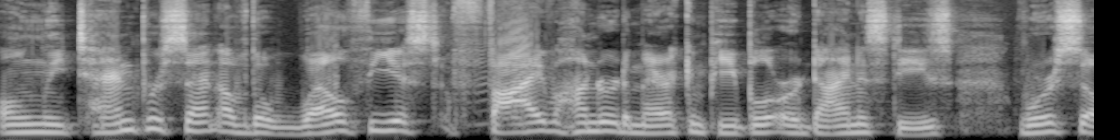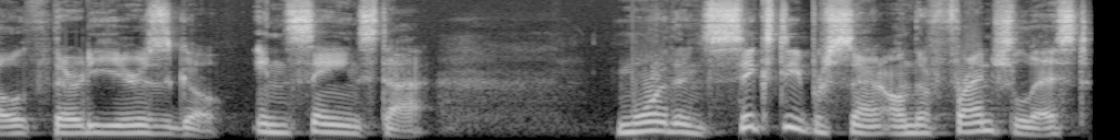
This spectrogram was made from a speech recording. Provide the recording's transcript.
only 10% of the wealthiest 500 American people or dynasties were so 30 years ago. Insane stat. More than 60% on the French list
